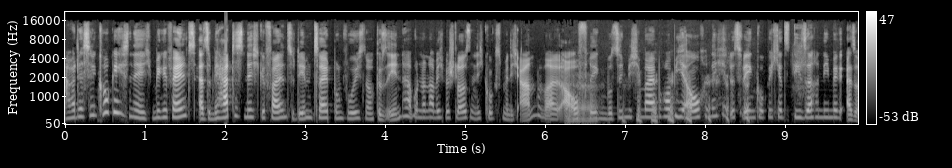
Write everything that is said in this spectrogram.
Aber deswegen gucke ich es nicht. Mir gefällt's. Also mir hat es nicht gefallen zu dem Zeitpunkt, wo ich es noch gesehen habe. Und dann habe ich beschlossen, ich gucke es mir nicht an, weil aufregen muss ich mich in meinem Hobby auch nicht. Deswegen gucke ich jetzt die Sachen, die mir. Also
